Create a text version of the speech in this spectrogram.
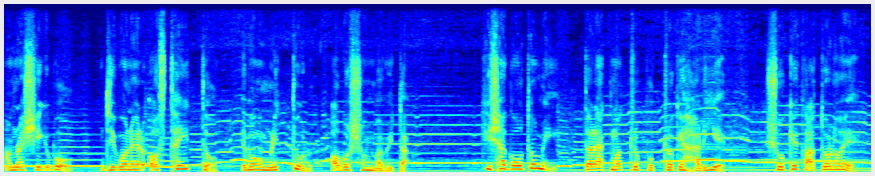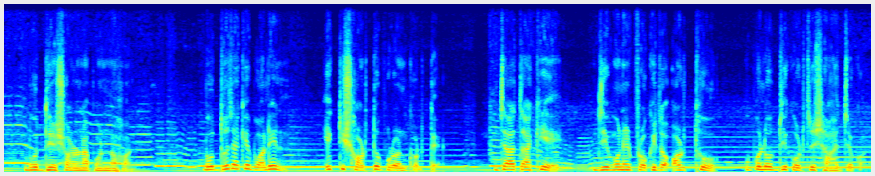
আমরা শিখব জীবনের অস্থায়িত্ব এবং মৃত্যুর অবশ্যম্ভাবিতা কিসা গৌতমী তার একমাত্র পুত্রকে হারিয়ে শোকে কাতর হয়ে বুদ্ধের শরণাপন্ন হন। বুদ্ধ যাকে বলেন, একটি শর্ত পূরণ করতে। যা তাকে জীবনের প্রকৃত অর্থ উপলব্ধি করতে সাহায্য করে।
